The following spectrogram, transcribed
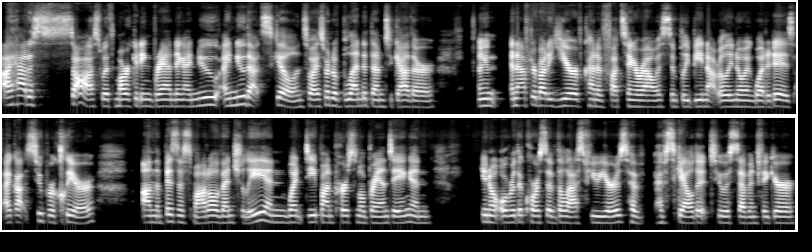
I had a sauce with marketing branding. I knew I knew that skill and so I sort of blended them together. And, and after about a year of kind of futzing around with simply be not really knowing what it is, I got super clear on the business model eventually and went deep on personal branding and you know over the course of the last few years have have scaled it to a seven figure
